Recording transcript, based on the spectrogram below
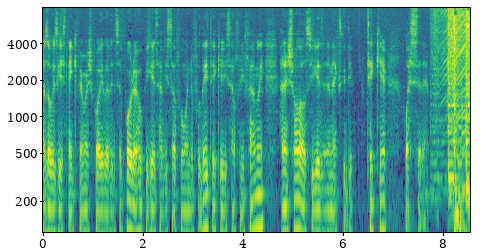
As always, guys, thank you very much for all your love and support. I hope you guys have yourself a wonderful day. Take care of yourself and your family. And inshallah, I'll see you guys in the next video. Take care. Wassalam.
